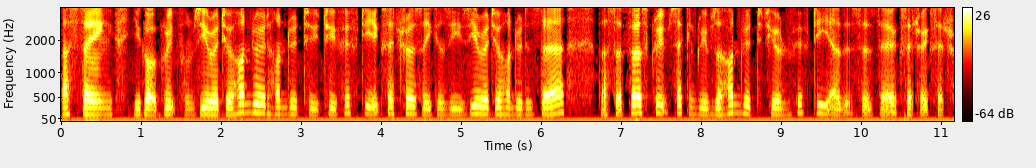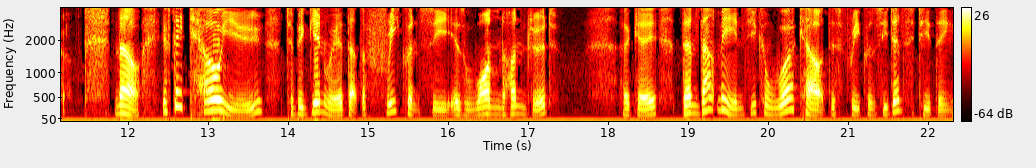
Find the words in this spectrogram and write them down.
that's saying you've got a group from 0 to 100, 100 to 250, etc. So you can see 0 to 100 is there. That's the first group. Second group is 100 to 250, as it says there, etc., etc. Now, if they tell you to begin with that the frequency is 100, okay, then that means you can work out this frequency density thing.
